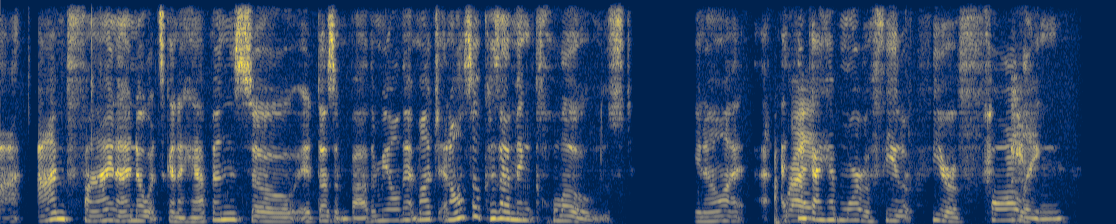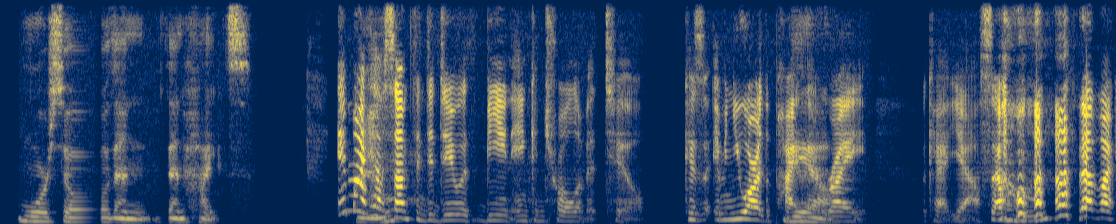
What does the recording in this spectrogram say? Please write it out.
I, I'm fine. I know what's going to happen, so it doesn't bother me all that much. And also because I'm enclosed, you know, I, I Right. think I have more of a fear fear of falling more so than than heights. It might You have know? something to do with being in control of it too. Because, I mean, you are the pilot, Yeah. right? Yeah. So Mhm. that might,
